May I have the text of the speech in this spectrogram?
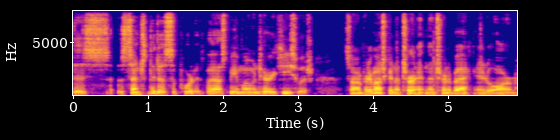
This essentially does support it, but it has to be a momentary key switch. So I'm pretty much going to turn it and then turn it back and it'll arm.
